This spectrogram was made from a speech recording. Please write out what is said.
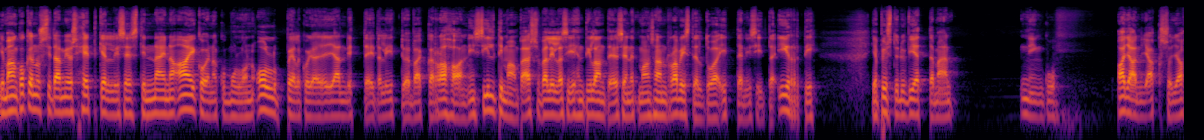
ja mä oon kokenut sitä myös hetkellisesti näinä aikoina, kun mulla on ollut pelkoja ja jännitteitä liittyen vaikka rahaan, niin silti mä oon päässyt välillä siihen tilanteeseen, että mä oon saanut ravisteltua itteni siitä irti ja pystynyt viettämään niin kuin, ajanjaksoja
